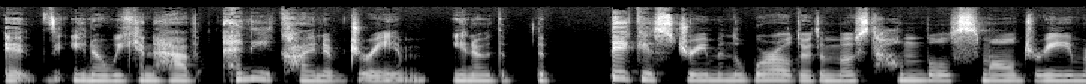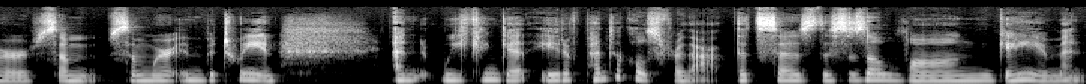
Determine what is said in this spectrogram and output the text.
it, you know, we can have any kind of dream. You know, the the biggest dream in the world, or the most humble small dream, or some somewhere in between. And we can get Eight of Pentacles for that. That says this is a long game and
